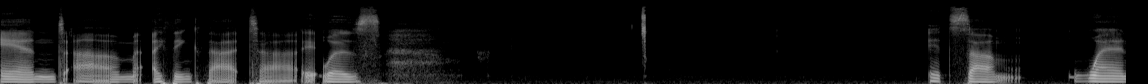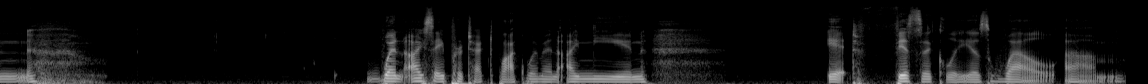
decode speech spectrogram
And um, I think that uh, it was. It's um, when when I say protect black women, I mean it physically as well. Um,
